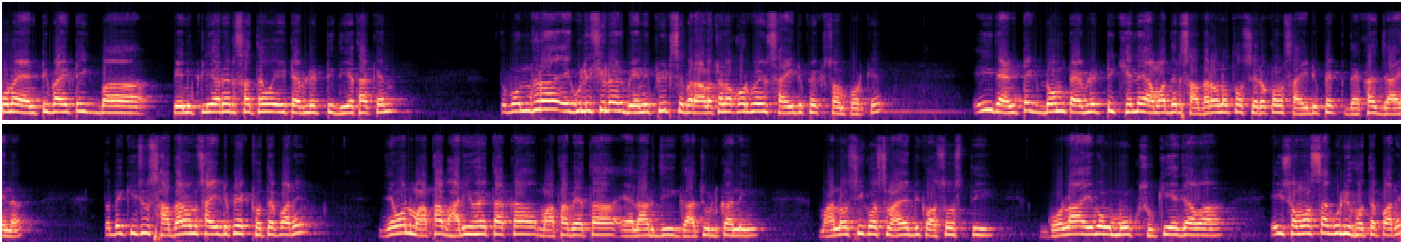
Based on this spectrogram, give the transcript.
কোনো অ্যান্টিবায়োটিক বা পেন ক্লিয়ারের সাথেও এই ট্যাবলেটটি দিয়ে থাকেন। তো বন্ধুরা, এগুলি ছিল এর বেনিফিটস এবার আলোচনা করব এর সাইড ইফেক্ট সম্পর্কে। এই র্যান্টেক ডোম ট্যাবলেটটি খেলে আমাদের সাধারণত সেরকম সাইড ইফেক্ট দেখা যায় না। তবে কিছু সাধারণ সাইড ইফেক্ট হতে পারে। যেমন মাথা ভারী হয়ে থাকা, মাথা ব্যথা, অ্যালার্জি, গা চুলকানি, মানসিক ও স্নায়বিক অস্বস্তি, গলা এবং মুখ শুকিয়ে যাওয়া, এই সমস্যাগুলি হতে পারে।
